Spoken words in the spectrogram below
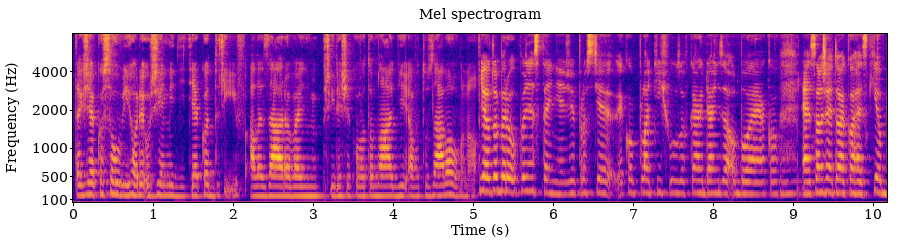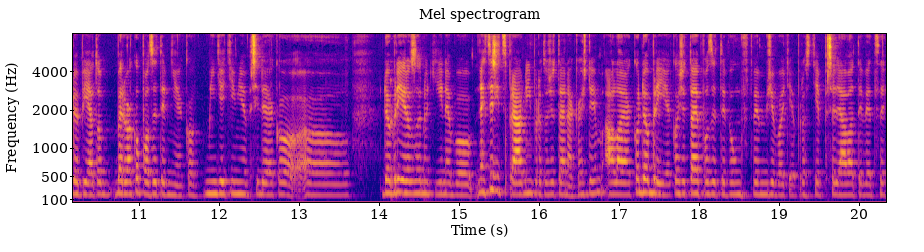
Takže jako jsou výhody určitě mít dítě jako dřív, ale zároveň přijdeš jako o to mládí a o tu zábavu, no. Já to beru úplně stejně, že prostě jako platíš v úzovkách daň za oboje, jako, mm. ne, samozřejmě to jako hezký období, já to beru jako pozitivně, jako mít děti mě přijde jako uh, dobrý rozhodnutí, nebo nechci říct správný, protože to je na každém, ale jako dobrý, jako že to je pozitivum v tvém životě, prostě předávat ty věci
